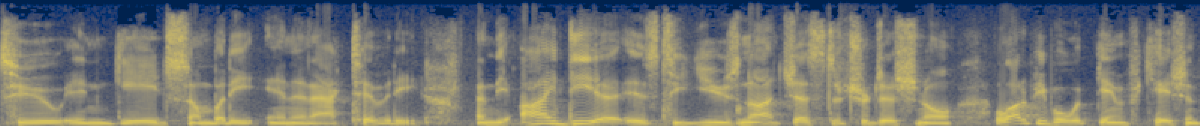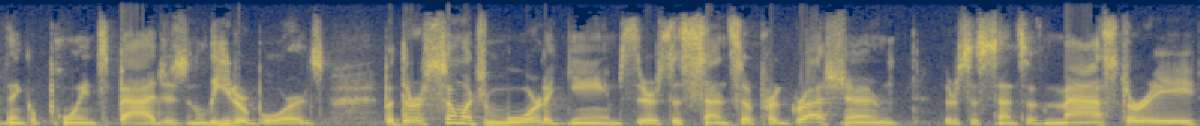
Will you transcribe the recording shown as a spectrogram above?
to engage somebody in an activity. And the idea is to use not just the traditional, a lot of people with gamification think of points, badges, and leaderboards, but there's so much more to games. There's a sense of progression, there's a sense of mastery,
